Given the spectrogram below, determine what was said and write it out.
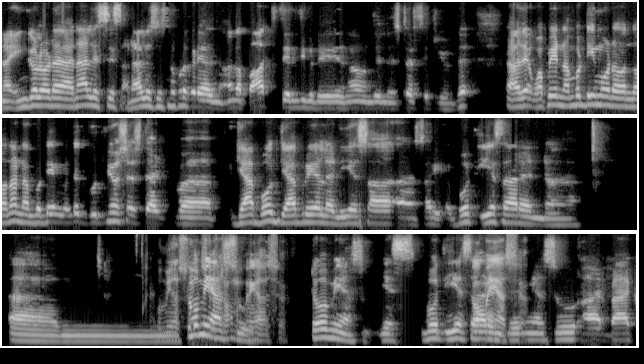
நான் எங்களோட அனாலிசிஸ் அனாலிசிஸ்னு கூட கிடையாது. நாங்க பார்த்து தெரிஞ்சுக்கிட்டு இதுதான் வந்து லெஸ்டர் சிட்டி வந்து அதே அப்பயே நம்ம டீமோட வந்தோம்னா நம்ம டீம் வந்து good news is that Gab both Gabriel and ESR sorry both ESR and Tomiyasu. Tomiyasu yes both ESR and. Tomiyasu are back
